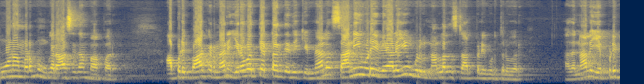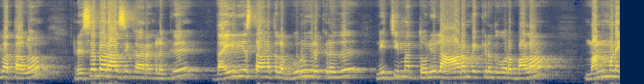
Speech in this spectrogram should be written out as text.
மூணாம் இடமும் உங்கள் ராசி தான் பார்ப்பார். அப்படி பார்க்குறனால இருபத்தி எட்டாம் தேதிக்கு மேலே சனியுடைய வேலையும் உங்களுக்கு நல்லது ஸ்டார்ட் பண்ணி கொடுத்துருவார். அதனால எப்படி பார்த்தாலும் ரிஷப ராசிக்காரங்களுக்கு தைரியஸ்தானத்தில் குரு இருக்கிறது நிச்சயமாக தொழில் ஆரம்பிக்கிறதுக்கு ஒரு பலம் மண்மனை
